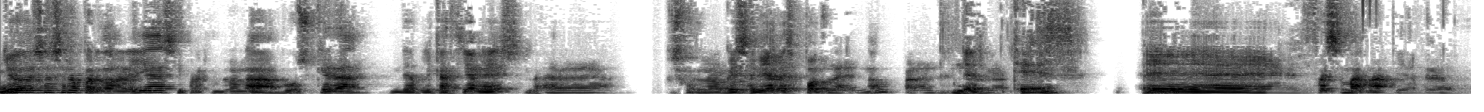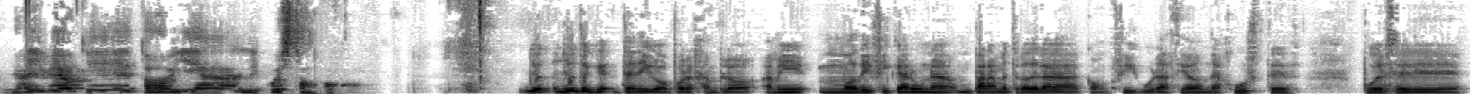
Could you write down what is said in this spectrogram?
Yo eso se lo perdonaría si, por ejemplo, la búsqueda de aplicaciones, pues, lo que sería el Spotlight, ¿no? Para entenderlo. Sí eh, fuese más rápido, pero yo ahí veo que todavía le cuesta un poco. Yo, yo te, digo, por ejemplo, a mí modificar un parámetro de la configuración de ajustes, pues eh,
